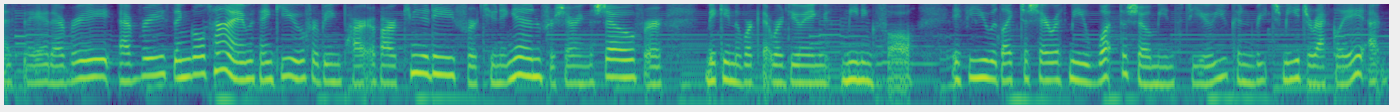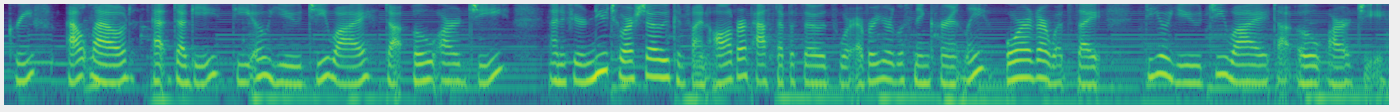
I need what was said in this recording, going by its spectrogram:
I say it every every single time. Thank you for being part of our community, for tuning in, for sharing the show, for making the work that we're doing meaningful. If you would like to share with me what the show means to you, you can reach me directly at griefOutloud at Dougy, D-O-U-G-Y dot O-R-G. And if you're new to our show, you can find all of our past episodes wherever you're listening currently or at our website, D-O-U-G-Y dot O-R-G.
